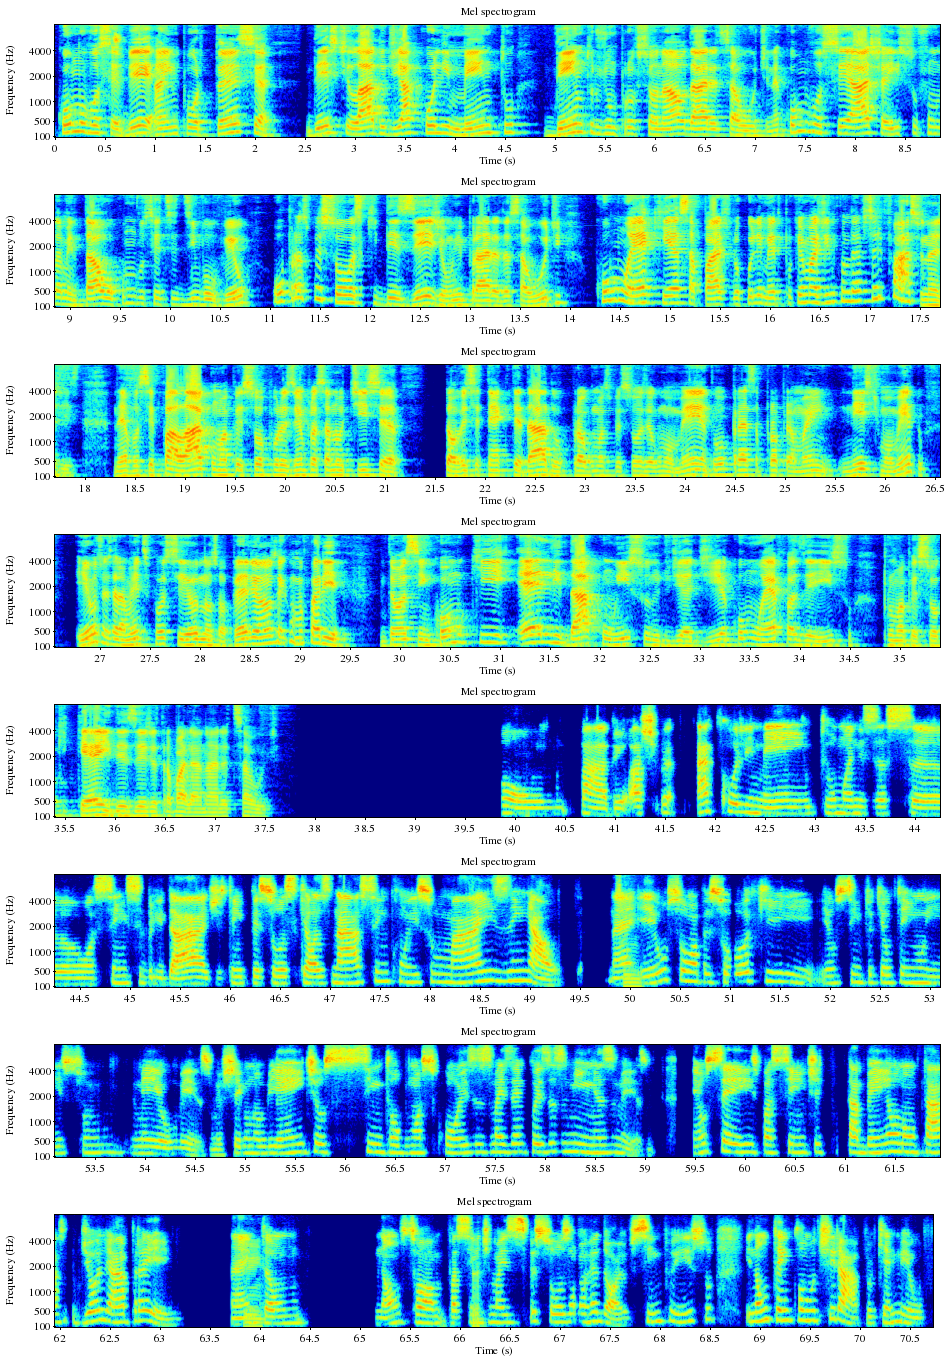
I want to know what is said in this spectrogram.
como você vê a importância deste lado de acolhimento dentro de um profissional da área de saúde, né? Como você acha isso fundamental ou como você se desenvolveu ou para as pessoas que desejam ir para a área da saúde, como é que é essa parte do acolhimento? Porque eu imagino que não deve ser fácil, né, Giz? Né? Você falar com uma pessoa, por exemplo, essa notícia talvez você tenha que ter dado para algumas pessoas em algum momento, ou para essa própria mãe neste momento, eu, sinceramente, se fosse eu na sua pele, eu não sei como eu faria. Então, assim, como que é lidar com isso no dia a dia? Como é fazer isso para uma pessoa que quer e deseja trabalhar na área de saúde? Bom, Fábio, acho que acolhimento, humanização, a sensibilidade, tem pessoas que elas nascem com isso mais em alta né? Sim. Eu sou uma pessoa que eu sinto que eu tenho isso meu mesmo. Eu chego no ambiente, eu sinto algumas coisas, mas é coisas minhas mesmo. Eu sei se o paciente está bem ou não está de olhar para ele, né? Sim. Então, não só o paciente, mas as pessoas ao meu redor. Eu sinto isso e não tem como tirar, porque é meu.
